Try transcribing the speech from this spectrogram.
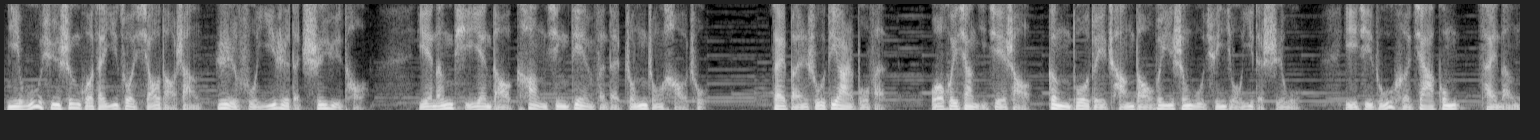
你无需生活在一座小岛上，日复一日的吃芋头，也能体验到抗性淀粉的种种好处。在本书第二部分。我会向你介绍更多对肠道微生物群有益的食物，以及如何加工才能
